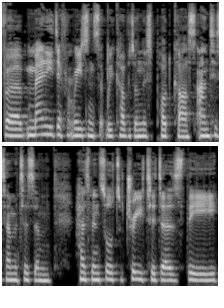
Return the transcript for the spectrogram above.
for many different reasons that we covered on this podcast, anti Semitism has been sort of treated as the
